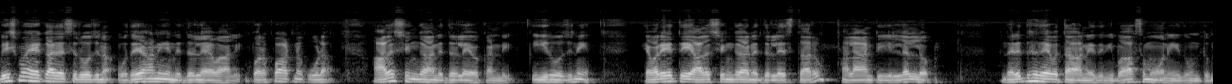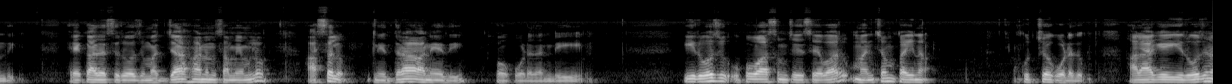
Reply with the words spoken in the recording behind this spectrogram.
భీష్మ ఏకాదశి రోజున ఉదయాన్నే నిద్రలేవాలి పొరపాటున కూడా ఆలస్యంగా నిద్రలేవకండి ఈ రోజునే ఎవరైతే ఆలస్యంగా నిద్రలేస్తారో అలాంటి ఇళ్ళల్లో దరిద్ర దేవత అనేది నివాసము అనేది ఉంటుంది. ఏకాదశి రోజు మధ్యాహ్నం సమయంలో అసలు నిద్ర అనేది పోకూడదండి. ఈరోజు ఉపవాసం చేసేవారు మంచం పైన కూర్చోకూడదు. అలాగే ఈ రోజున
